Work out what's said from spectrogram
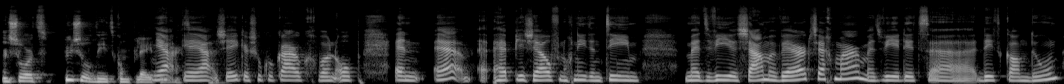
een soort puzzel die het compleet ja, maakt. Ja, ja, zeker. Zoek elkaar ook gewoon op. En hè, heb je zelf nog niet een team met wie je samenwerkt, zeg maar, met wie je dit, uh, dit kan doen,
